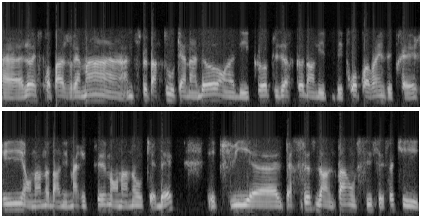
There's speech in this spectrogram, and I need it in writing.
euh, là, elle se propage vraiment un petit peu partout au Canada. On a des cas, plusieurs cas dans les, trois provinces des prairies, on en a dans les maritimes, on en a au Québec. Et puis, euh, elle persiste dans le temps aussi. C'est ça qui,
